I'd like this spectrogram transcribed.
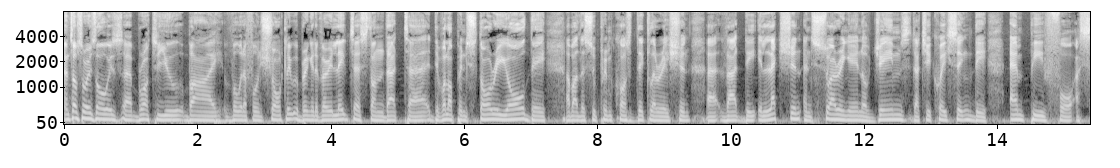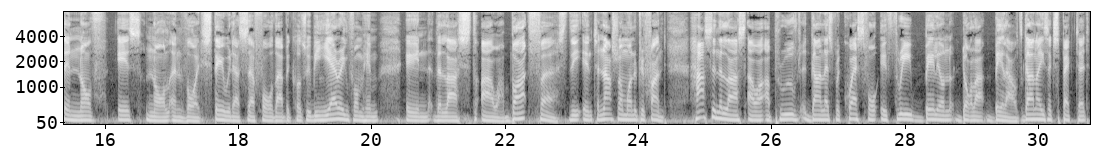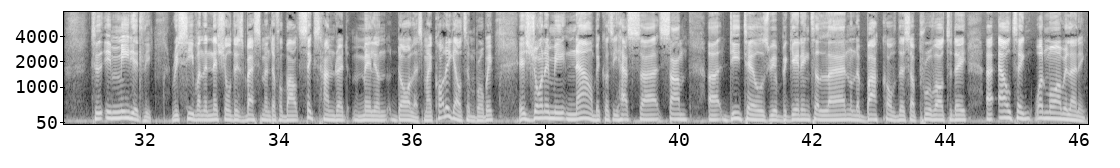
And Top Story is always uh, brought to you by Vodafone shortly. We bring you the very latest on that uh, developing story all day about the Supreme Court's declaration uh, that the election and swearing in of James Quayson, the MP for Assin North, is null and void. Stay with us uh, for that because we've been hearing from him in the last hour. But first, the International Monetary Fund has in the last hour approved Ghana's request for a $3 billion bailout. Ghana is expected to immediately receive an initial disbursement of about $600 million. My colleague Elton Brobbey is joining me now because he has uh, some uh, details we're beginning to learn on the back of this approval today. Uh, what more are we learning?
